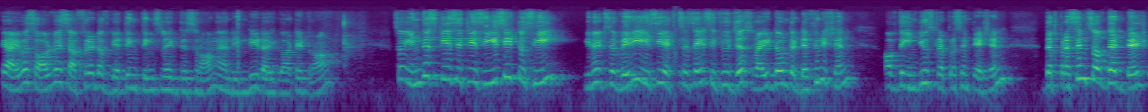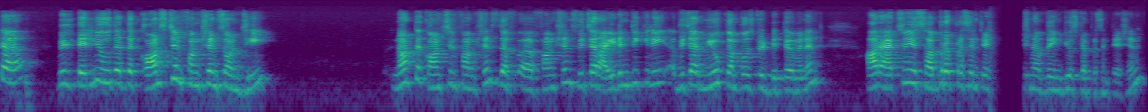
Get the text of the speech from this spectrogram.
Okay, I was always afraid of getting things like this wrong, and indeed I got it wrong. So in this case, it is easy to see, you know, it's a very easy exercise. If you just write down the definition of the induced representation, the presence of that delta will tell you that the constant functions on G, not the constant functions, the uh, functions which are identically, which are mu composed with determinant are actually a sub-representation of the induced representation.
